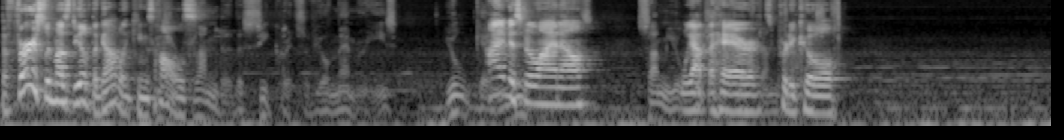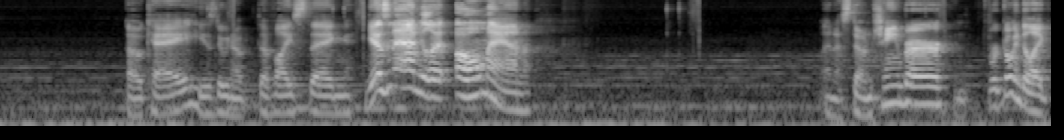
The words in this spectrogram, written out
But first, we must deal with the Goblin King's halls. The secrets of your memories. You'll get Hi, Mr. Lionel. Some We got the hair. It's pretty cool. Okay, he's doing a device thing. He has an amulet! Oh, man! And a stone chamber. We're going to, like...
